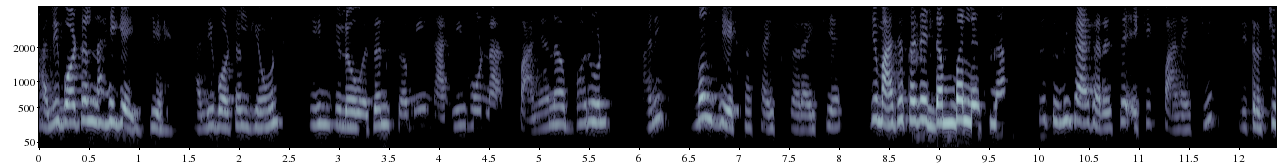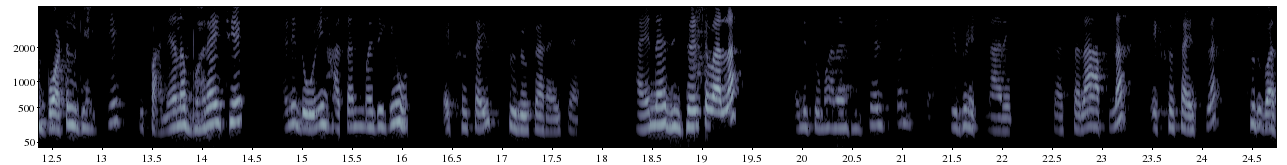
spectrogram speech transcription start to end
खाली बॉटल नाही घ्यायची आहे. खाली बॉटल घेऊन तीन किलो वजन कमी नाही होणार. पाण्यानं भरून आणि मग ही एक्सरसाइज करायची आहे. जे माझ्याकडे डंबल आहेस ना तर तुम्ही काय करायचं एक एक पाण्याची लिटरची बॉटल घ्यायची आहे. ती पाण्यानं भरायची आहे आणि दोन्ही हातांमध्ये घेऊन एक्सरसाइज सुरू करायची आहे. आहे ना रिझल्टवाला आणि तुम्हाला रिझल्ट पण नक्की भेटणार आहे. तर चला आपला एक्सरसाइजला सुरुवात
